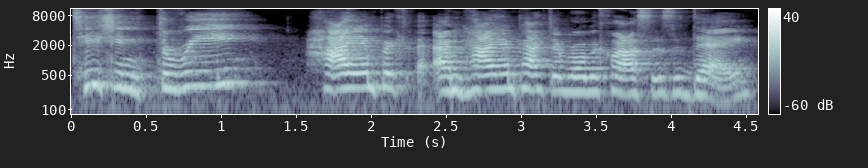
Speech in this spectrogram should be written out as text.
teaching three high impact, um, high impact aerobic classes a day.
